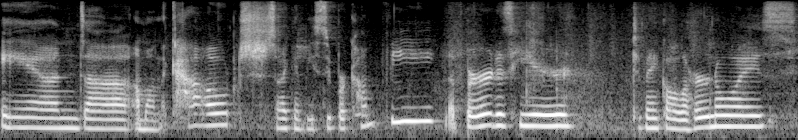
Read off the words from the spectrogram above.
And uh, I'm on the couch so I can be super comfy. The bird is here to make all of her noise.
